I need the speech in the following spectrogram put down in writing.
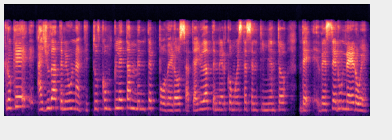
Creo que ayuda a tener una actitud completamente poderosa, te ayuda a tener como este sentimiento de, de, ser un héroe.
